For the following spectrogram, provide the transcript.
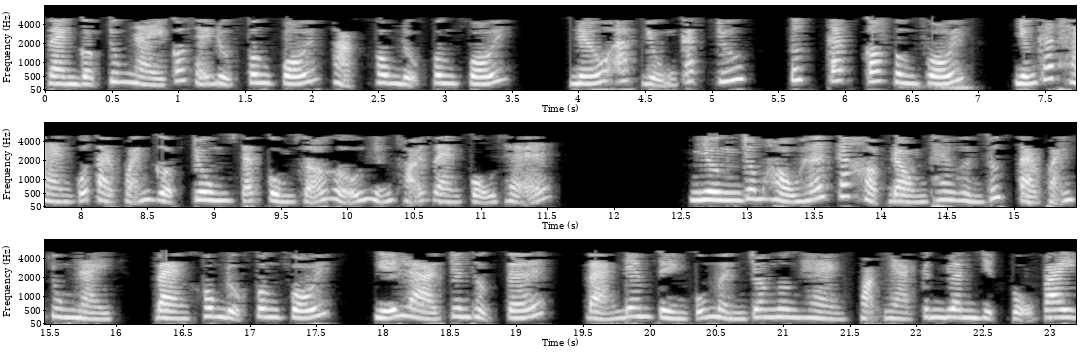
Vàng gộp chung này có thể được phân phối hoặc không được phân phối. Nếu áp dụng cách trước, tức cách có phân phối, những khách hàng của tài khoản gộp chung sẽ cùng sở hữu những thỏi vàng cụ thể. Nhưng trong hầu hết các hợp đồng theo hình thức tài khoản chung này, bạn không được phân phối, nghĩa là trên thực tế, bạn đem tiền của mình cho ngân hàng hoặc nhà kinh doanh dịch vụ vay.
